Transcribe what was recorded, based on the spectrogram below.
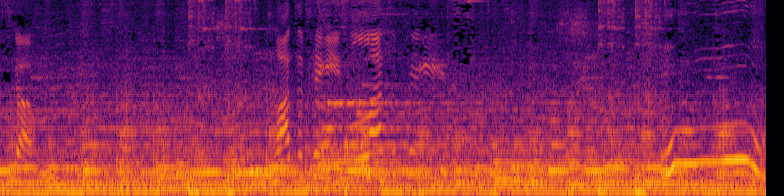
let's go. Lots of piggies, lots of piggies. Ooh!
